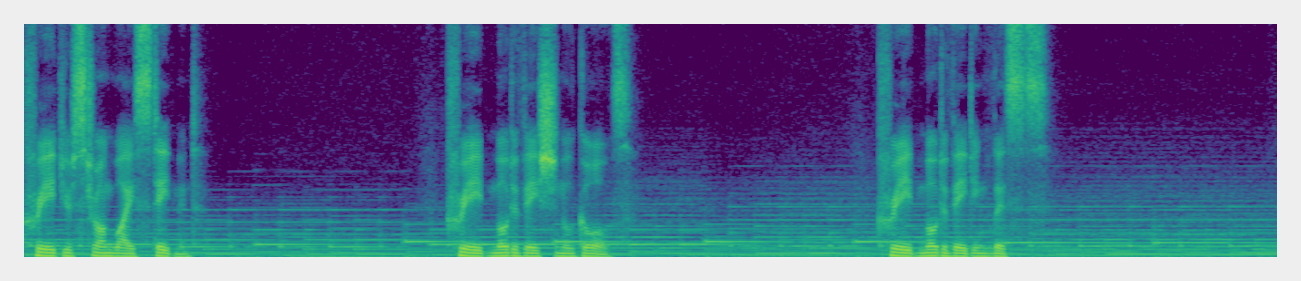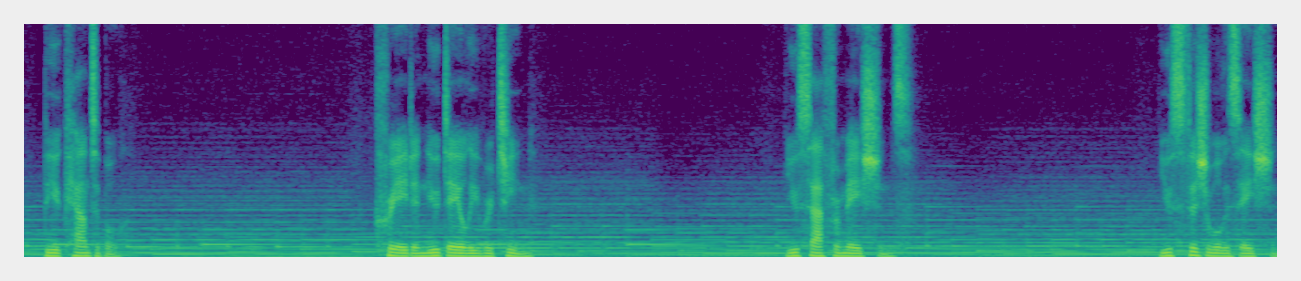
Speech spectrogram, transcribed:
Create your strong why statement. Create motivational goals. Create motivating lists. Be accountable. Create a new daily routine. Use affirmations. Use visualization.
